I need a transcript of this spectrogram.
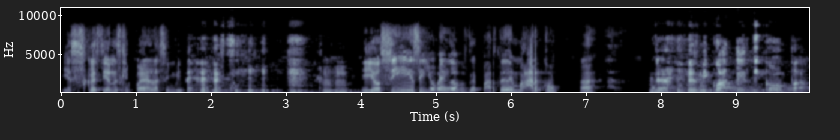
y, esas cuestiones que pueden las invitaciones. sí. uh -huh. Y yo, sí, sí, yo vengo pues, de parte de Marco. ¿ah? Es mi cuate, es mi compa.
